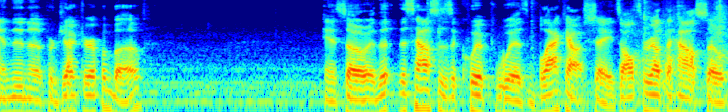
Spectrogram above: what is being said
and then a projector up above. And so th- this house is equipped with blackout shades all throughout the house. So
